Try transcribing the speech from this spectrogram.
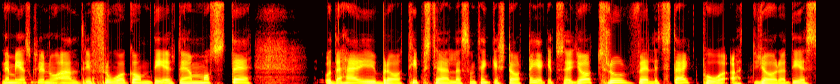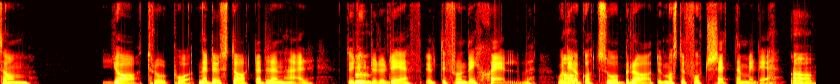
nej men jag skulle nog aldrig fråga om det utan jag måste och det här är ju bra tips till alla som tänker starta eget. Så jag tror väldigt starkt på att göra det som jag tror på. När du startade den här, då mm. gjorde du det utifrån dig själv. Och ja. det har gått så bra. Du måste fortsätta med det. Ja.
